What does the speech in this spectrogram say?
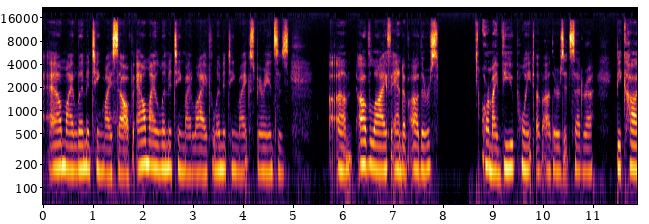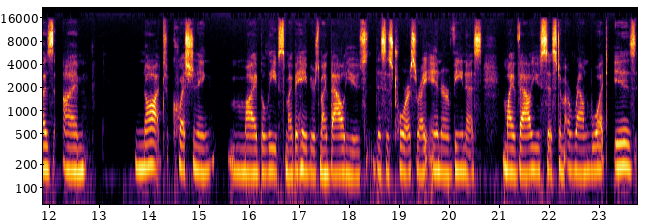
Am I limiting myself? Am I limiting my life, limiting my experiences um, of life and of others, or my viewpoint of others, etc., because I'm not questioning my beliefs, my behaviors, my values. This is Taurus, right? Inner Venus, my value system around what is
